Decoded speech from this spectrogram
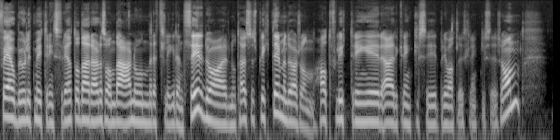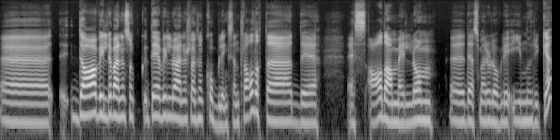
for jeg jobber jo litt med ytringsfrihet, og der er det sånn, det er noen rettslige grenser. Du har noen taushetsplikter, men du har sånn hatefulle ytringer, ærekrenkelser, privatlivskrenkelser, sånn. Eh, da vil det være en sånn, det vil være en slags sånn koblingssentral, dette DSA, da, mellom eh, det som er ulovlig i Norge,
